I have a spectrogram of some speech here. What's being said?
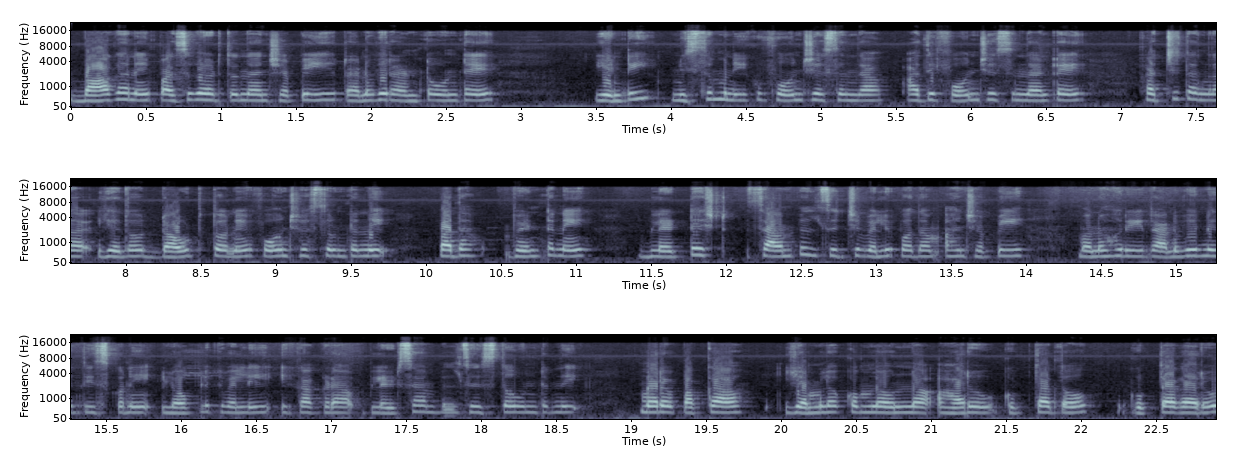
బాగానే పసిగడుతుందని చెప్పి రణవీర్ అంటూ ఉంటే ఏంటి మిస్సమ్మ నీకు ఫోన్ చేసిందా? అది ఫోన్ చేసిందంటే ఖచ్చితంగా ఏదో డౌట్తోనే ఫోన్ చేస్తుంటుంది. పద వెంటనే బ్లడ్ టెస్ట్ శాంపిల్స్ ఇచ్చి వెళ్ళిపోదాం అని చెప్పి మనోహరి రణవీర్ని తీసుకొని లోపలికి వెళ్ళి ఇక అక్కడ బ్లడ్ శాంపిల్స్ ఇస్తూ ఉంటుంది. మరో పక్క యమలోకంలో ఉన్న ఆరు గుప్తాతో గుప్తా గారు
